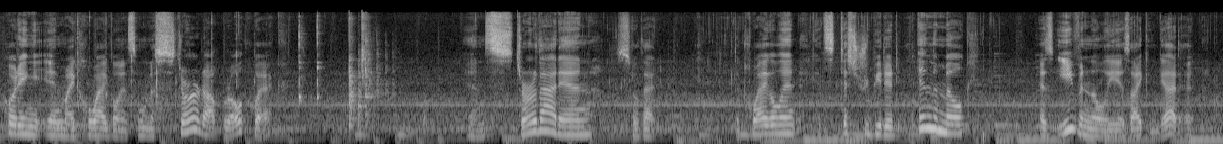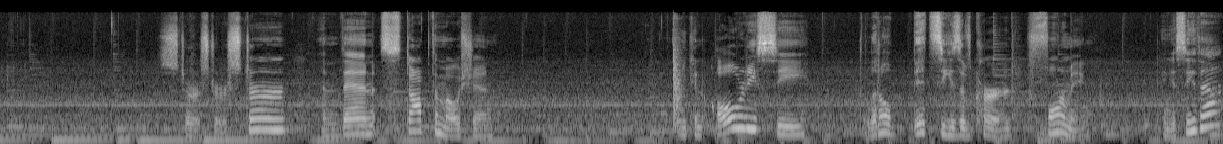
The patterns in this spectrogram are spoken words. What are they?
putting in my coagulants. I'm gonna stir it up real quick and stir that in so that the coagulant gets distributed in the milk as evenly as I can get it. Stir, stir, stir, and then stop the motion. You can already see the little bitsies of curd forming. Can you see that?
